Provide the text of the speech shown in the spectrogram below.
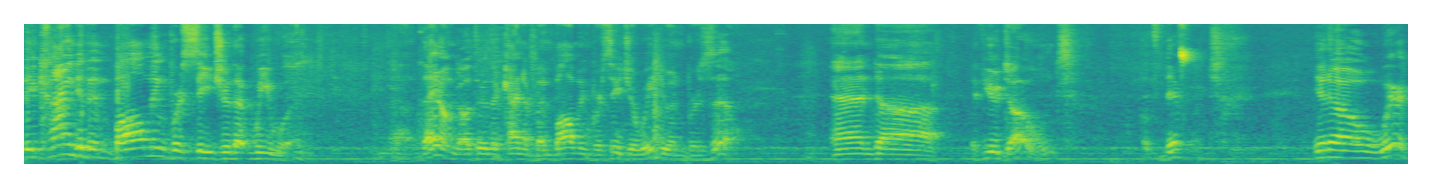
the kind of embalming procedure that we would. Uh, they don't go through the kind of embalming procedure we do in Brazil. And uh, if you don't, it's different. You know, we're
